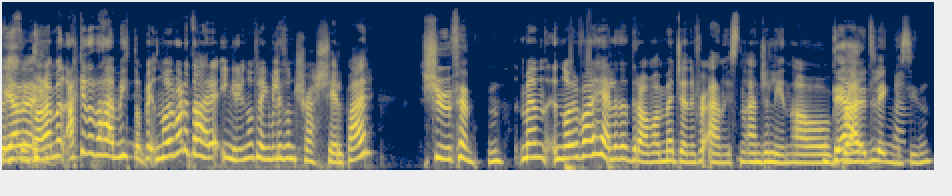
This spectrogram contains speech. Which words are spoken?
Justin Bieber er, men er ikke dette her midt oppi Når var dette her, Ingrid, nå trenger vi litt sånn trash-hjelp her. 2015. Men når var hele det dramaet med Jennifer Aniston, Angelina og Brad? Det er lenge siden.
